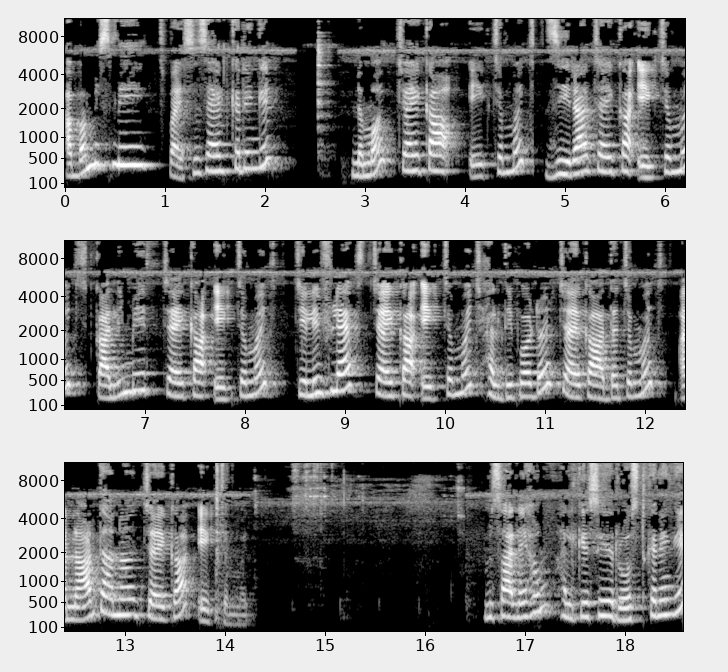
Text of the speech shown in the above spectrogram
अब हम इसमें स्पाइसेस ऐड करेंगे। नमक, चाय का एक चम्मच, जीरा चाय का एक चम्मच, काली मिर्च चाय का एक चम्मच चिली फ्लेक्स चाय का एक चम्मच, हल्दी पाउडर चाय का आधा चम्मच अनारदाना चाय का एक चम्मच। मसाले हम हल्के से रोस्ट करेंगे।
